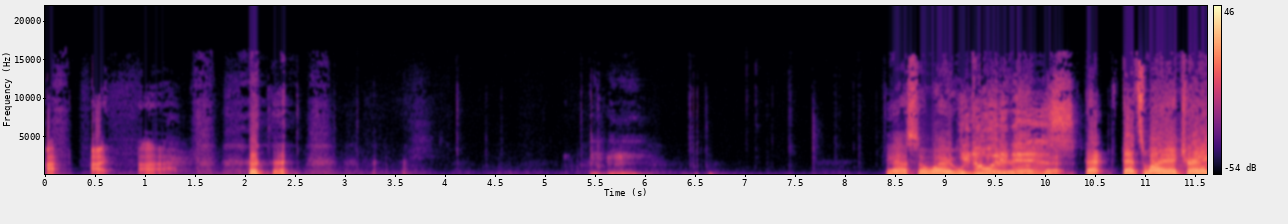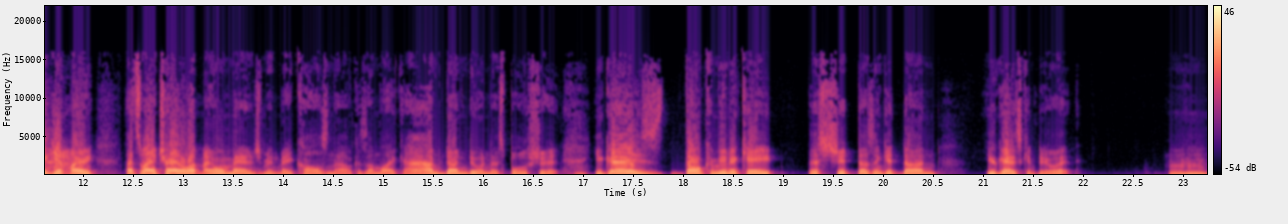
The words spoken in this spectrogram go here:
I, I, I. Yeah, so why would you, You know what worry it about is? that? That that's why I try to get my that's why I try to let my own management make calls now cuz I'm like, ah, I'm done doing this bullshit. You guys don't communicate. This shit doesn't get done. You guys can do it. Mm-hmm.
